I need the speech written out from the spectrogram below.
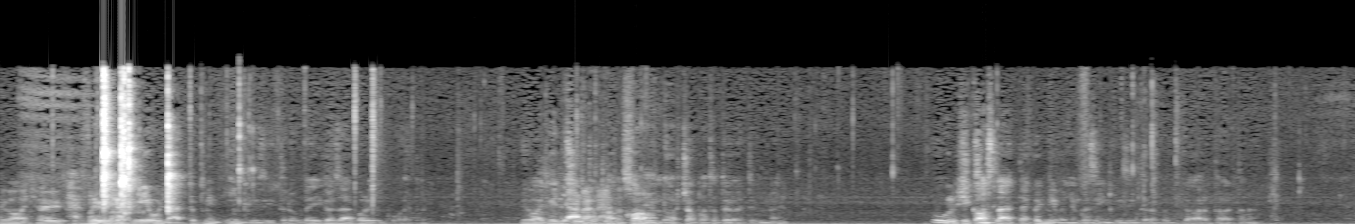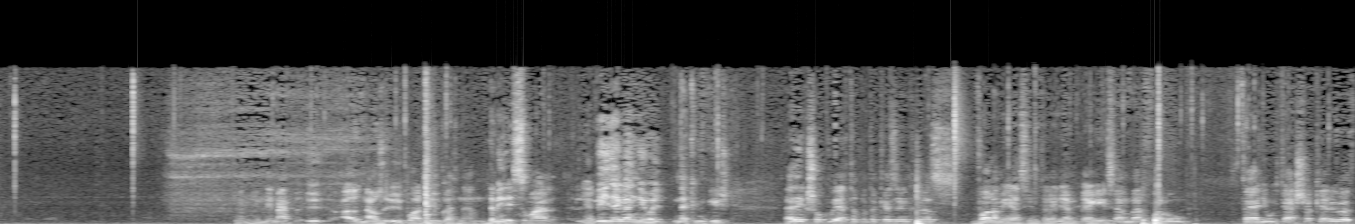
Mi van, hogyha ők, Hát, vagy őket mi úgy láttuk, mint inkvizitorok, de igazából ők voltak. Mi van, hogy egy Hát jártatlan kalandor csapatot öltünk meg. Akik Úristen. azt látták, hogy mi vagyunk az inkvizitorok, akik arra tartanak. Nem hinném, hát ő, na, az ő partiukat nem. De mindegy, szóval lényeg annyi, hogy nekünk is elég sok vért a kezünkhöz, valamilyen szinten egy egész emberfalú felgyújtásra került.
